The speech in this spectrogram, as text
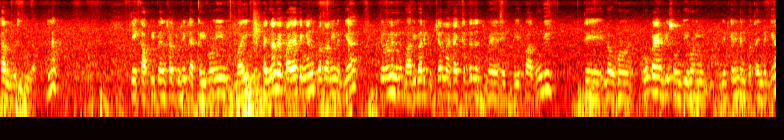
ਤੰਦਰੁਸਤੀ ਦਾ ਹੈ ਨਾ ਤੇ ਕਾਪੀ, ਪੈਨਸਲ ਤੁਸੀਂ ਚੱਕ ਲਈ ਹੋਣੀ। ਬਾਈ ਪਹਿਲਾਂ ਮੈਂ ਪਾਇਆ, ਕਈਆਂ ਨੂੰ ਪਤਾ ਨਹੀਂ ਲੱਗਿਆ, ਤੇ ਉਹਨਾਂ ਨੇ ਮੈਨੂੰ ਵਾਰੀ-ਵਾਰੀ ਪੁੱਛਿਆ। ਮੈਂ ਕਿਹਾ, ਇੱਕ ਅੱਧੇ ਦਿਨ 'ਚ ਮੈਂ ਇਹ ਫੇਰ ਪਾ ਦੂੰਗੀ। ਤੇ ਲਓ ਹੁਣ ਉਹ ਭੈਣ ਵੀ ਸੁਣਦੀ ਹੋਣੀ, ਜਿਹੜੀ ਕਹਿੰਦੀ ਮੈਨੂੰ ਪਤਾ ਨਹੀਂ ਲੱਗਿਆ।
